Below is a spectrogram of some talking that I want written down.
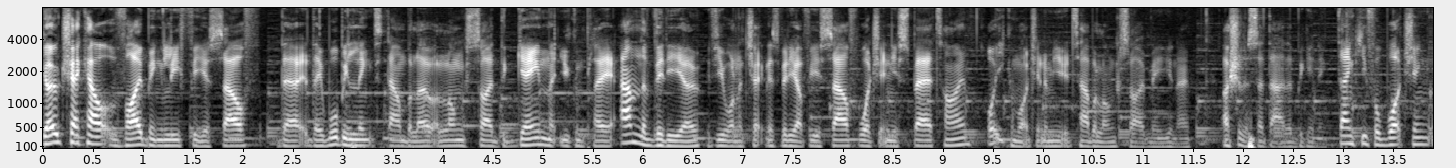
Go check out Vibing Leaf for yourself. They're, they will be linked down below alongside the game that you can play and the video if you want to check this video out for yourself, watch it in your spare time, or you can watch it in a muted tab alongside me, you know. I should have said that at the beginning. Thank you for watching.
